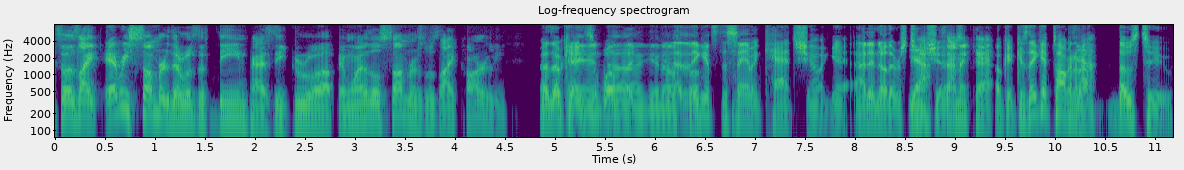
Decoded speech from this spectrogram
So it's like every summer there was a theme as he grew up, and one of those summers was iCarly. That's Okay, so well, uh, you know, I so- think it's the Sam and Cat show. I get. I didn't know there was two Yeah, shows. and Cat. Okay, because they kept talking Yeah. about those two,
